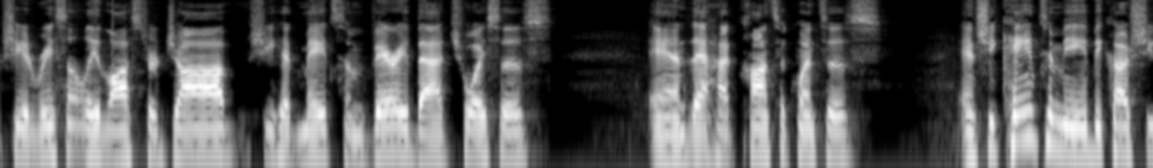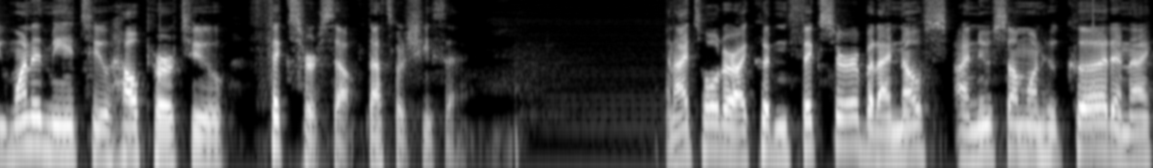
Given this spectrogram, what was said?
She had recently lost her job. She had made some very bad choices, and that had consequences. And she came to me because she wanted me to help her to fix herself. That's what she said. And I told her I couldn't fix her, but I know I knew someone who could. And I,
